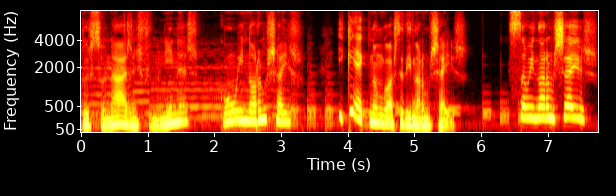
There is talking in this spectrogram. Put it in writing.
Personagens femininas com enormes cheios. E quem é que não gosta de enormes cheios? São enormes cheios.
